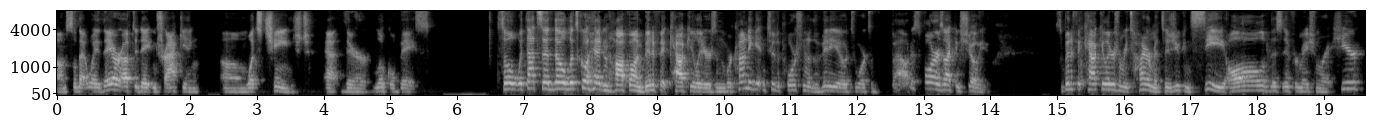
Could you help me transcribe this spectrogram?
Um, so that way they are up to date and tracking um, what's changed at their local base. So with that said though, let's go ahead and hop on benefit calculators and we're kind of getting to the portion of the video towards about as far as I can show you. So benefit calculators and retirements, as you can see, all of this information right here.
